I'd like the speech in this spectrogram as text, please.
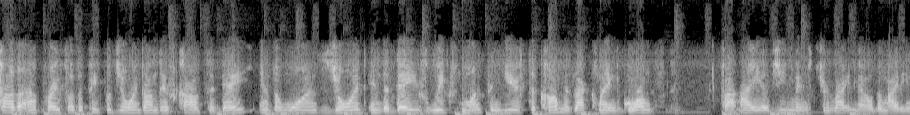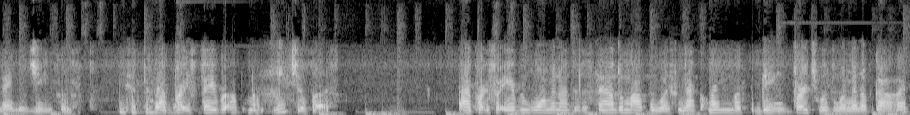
Father, I pray for the people joined on this call today and the ones joined in the days, weeks, months, and years to come as I claim growth for ILG ministry right now in the mighty name of Jesus. I pray favor upon each of us. I pray for every woman under the sound of my voice, and I claim us being virtuous women of God,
